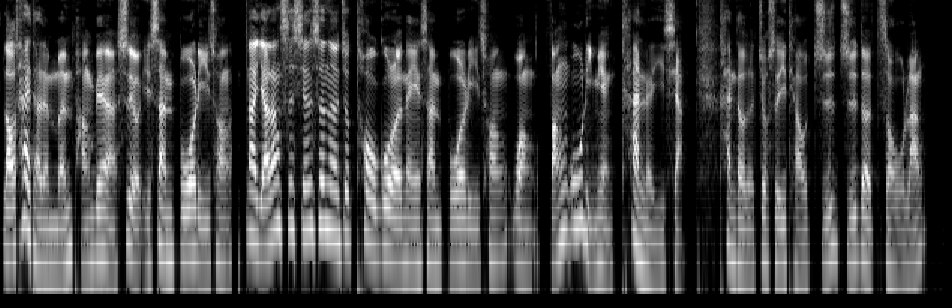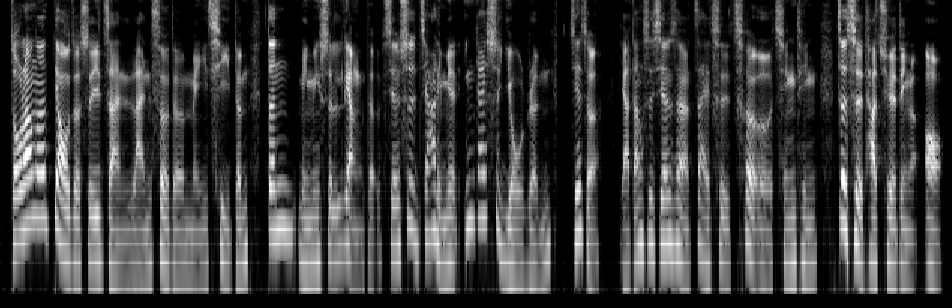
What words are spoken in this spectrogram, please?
老太太的门旁边啊，是有一扇玻璃窗。那亚当斯先生呢，就透过了那一扇玻璃窗，往房屋里面看了一下，看到的就是一条直直的走廊。走廊呢，吊着是一盏蓝色的煤气灯，灯明明是亮的，显示家里面应该是有人。接着。亚当斯先生再次侧耳倾听，这次他确定了哦，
